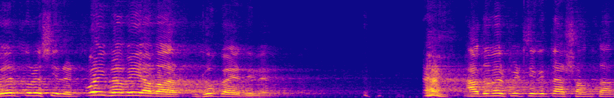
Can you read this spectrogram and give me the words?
বের করেছিলেন, ওইভাবেই আবার ঢুকাই দিলেন। আদমের পিঠ থেকে তার সন্তান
